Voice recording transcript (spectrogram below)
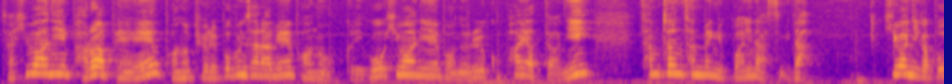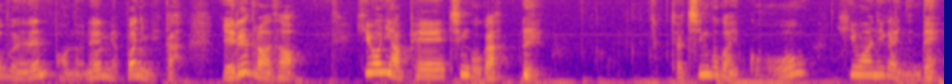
자, 희원이 바로 앞에 번호표를 뽑은 사람의 번호, 그리고 희원이의 번호를 곱하였더니 3306번이 나왔습니다. 희원이가 뽑은 번호는 몇 번입니까? 예를 들어서 희원이 앞에 친구가 자 친구가 있고 희원이가 있는데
